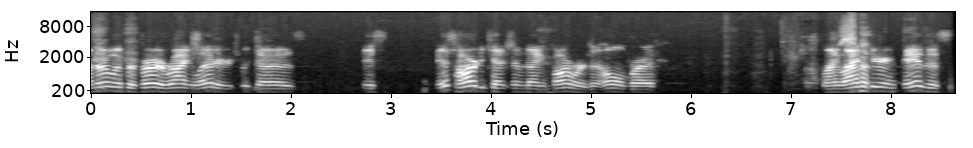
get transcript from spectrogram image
I normally prefer to write letters because it's it's hard to catch them dang farmers at home, bro. Like last year in Kansas,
